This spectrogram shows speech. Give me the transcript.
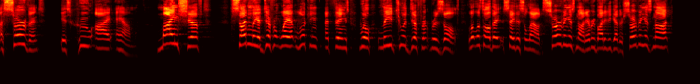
A servant is who I am. Mind shift, suddenly a different way at looking at things will lead to a different result. Let's all say this aloud. Serving is not, everybody together, serving is not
